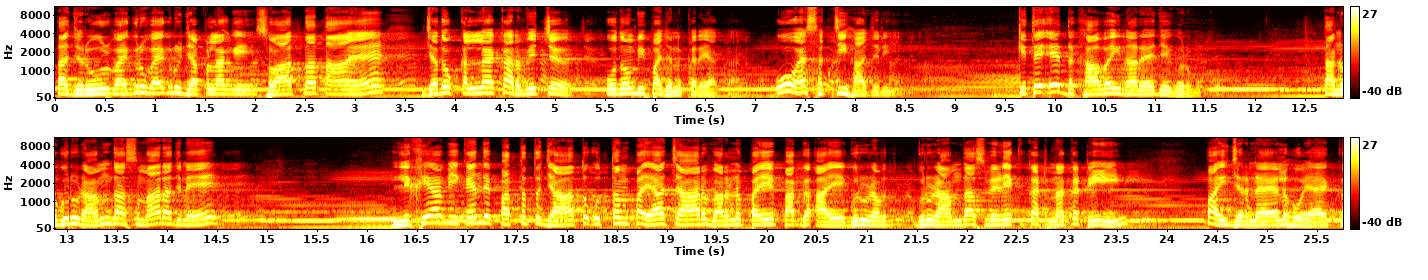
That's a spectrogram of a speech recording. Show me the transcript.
ਤਾਂ ਜ਼ਰੂਰ ਵਾਹਿਗੁਰੂ ਵਾਹਿਗੁਰੂ ਜਪ ਲਾਂਗੇ। ਸਵਾਦ ਤਾਂ ਤਾਂ ਹੈ, ਜਦੋਂ ਕੱਲਾ ਘਰ ਵਿੱਚ ਉਦੋਂ ਵੀ ਭਜਨ ਕਰਿਆ ਕਰ। ਉਹ ਹੈ ਸੱਚੀ ਹਾਜ਼ਰੀ। ਕਿਤੇ ਇਹ ਦਿਖਾਵਾ ਹੀ ਨਾ ਰਹਿ ਜੇ ਗੁਰਮੁਖੋ। ਧੰਨ ਗੁਰੂ ਰਾਮਦਾਸ ਮਹਾਰਾਜ ਨੇ ਲਿਖਿਆ ਵੀ ਕਹਿੰਦੇ, ਪਤਤ ਜਾਤ ਉੱਤਮ ਭਇਆ ਚਾਰ ਵਰਨ ਪਏ ਪੱਗ ਆਏ। ਗੁਰੂ ਰਵ ਗੁਰੂ ਰਾਮਦਾਸ ਵੇਲੇ ਇੱਕ ਘਟਨਾ ਘਟੀ। ਭਾਈ ਜਰਨੈਲ ਹੋਇਆ ਇੱਕ।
